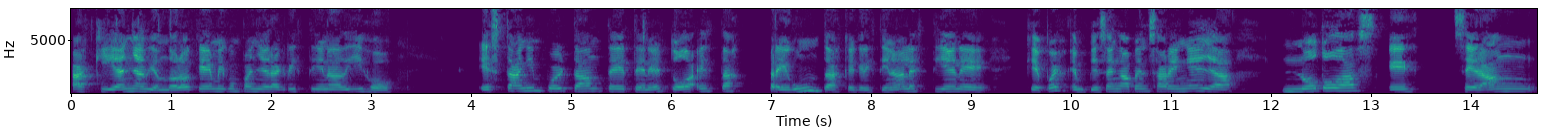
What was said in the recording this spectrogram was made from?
Aquí añadiendo lo que mi compañera Cristina dijo, es tan importante tener todas estas preguntas que Cristina les tiene, que pues empiecen a pensar en ellas. No todas serán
